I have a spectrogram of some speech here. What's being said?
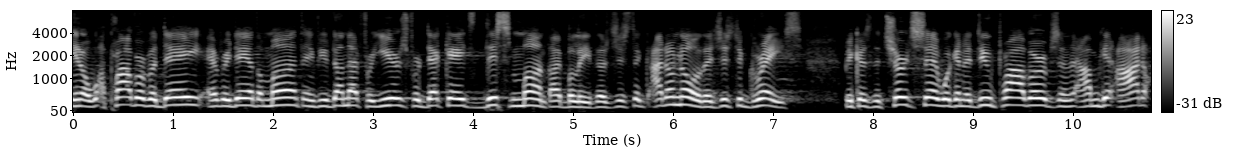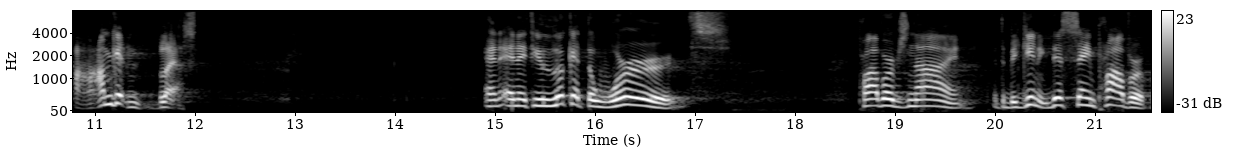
you know, a proverb a day, every day of the month. And if you've done that for years, for decades, this month, I believe, there's just a, I don't know, there's just a grace because the church said we're going to do Proverbs and I'm, get, I, I'm getting blessed. And, and if you look at the words, Proverbs 9, at the beginning, this same proverb,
